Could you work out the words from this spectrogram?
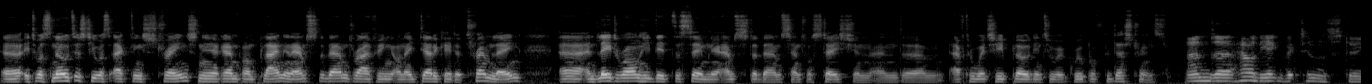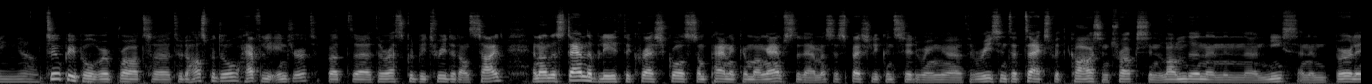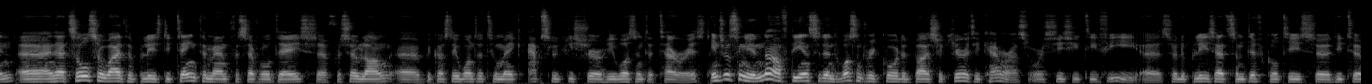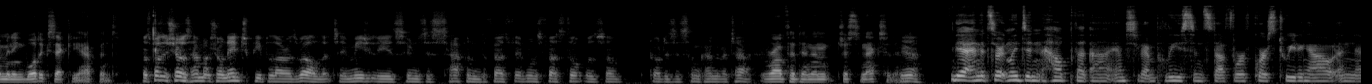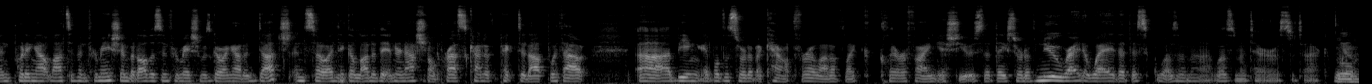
Uh, it was noticed he was acting strange near Rembrandtplein in Amsterdam, driving on a dedicated tram lane, uh, and later on he did the same near Amsterdam Central Station, and um, after which he plowed into a group of pedestrians. And uh, how are the eight victims doing now? Two people were brought uh, to the hospital, heavily injured, but uh, the rest could be treated on site. And understandably, the crash caused some panic among Amsterdammers, especially considering uh, the recent attacks with cars and trucks in London and in Nice and in Berlin. And that's also why the police detained the man for several days, uh, for so long, uh, because they wanted to make absolutely sure he wasn't a terrorist. Interestingly enough, the incident wasn't recorded by security cameras or CCTV, uh, so the police had some difficulties uh, determining what exactly happened. I suppose it shows how much on edge people are as well. That immediately, as soon as this happened, the first everyone's first thought was, "Oh God, is this some kind of attack?" Rather than an, just an accident. Yeah. Yeah, and it certainly didn't help that uh, Amsterdam police and stuff were, of course, tweeting out and, and putting out lots of information, but all this information was going out in Dutch. And so I think a lot of the international press kind of picked it up without uh, being able to sort of account for a lot of like clarifying issues that they sort of knew right away that this wasn't a, wasn't a terrorist attack. Yeah.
